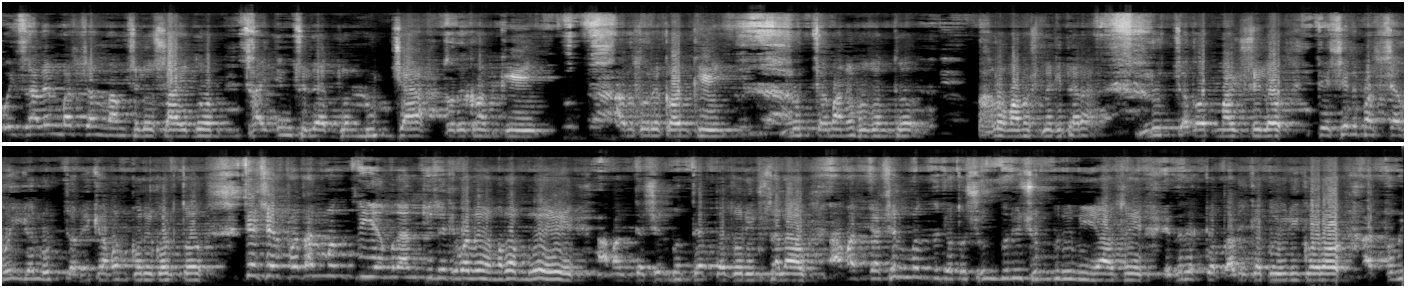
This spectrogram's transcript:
ওই সালেম বাচ্চার নাম ছিল সাইদুন। সাইদিন ছিল একজন লুচ্চা। তোরে কন কি? আর তোরে কন কি? লুচ্চা মানে বুঝুন তো। ভালো মানুষ নাকি তারা? লুচ্চা বদমাইশ ছিল। দেশের বাচ্চা হইয়া লুচ্চামি কেমন করে করত? দেশের প্রধানমন্ত্রী ইমরান কি দেখে বলে ইমরান রে, আমার দেশের মধ্যে একটা জরিপ চালাও। আমার দেশের মধ্যে যত সুন্দরী সুন্দরী মেয়ে আছে, এদের একটা তালিকা তৈরি করো আর তুমি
